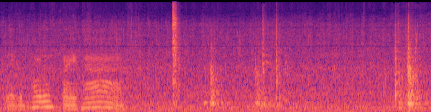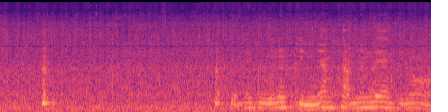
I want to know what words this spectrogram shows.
ใส่กับพ่อลงไปค่ะ เดี๋ยวให้ดูนะกลิ่นย่ำคำย่ำแรงพี่น้อง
